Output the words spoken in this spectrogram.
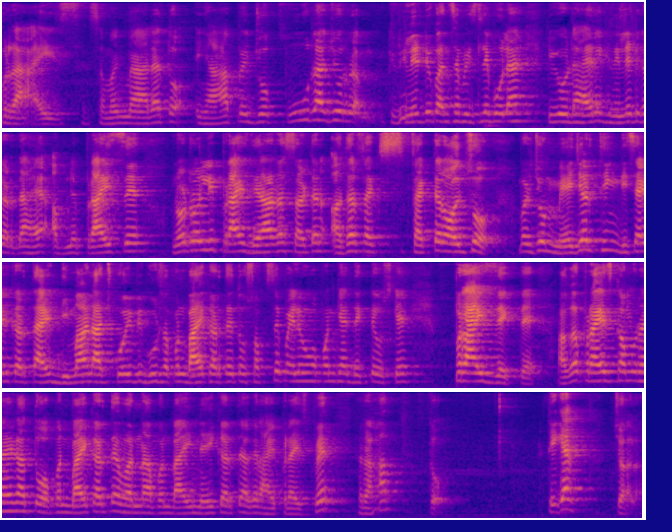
price समझ में आ रहा है? तो यहाँ पे जो पूरा जो रिलेटिव कंसेप्ट इसलिए बोला है कि वो डायरेक्ट रिलेट करता है अपने प्राइस से। Not only price there are certain other factor also but जो मेजर थिंग डिसाइड करता है डिमांड आज कोई भी गुड्स अपन बाय करते हैं तो सबसे पहले वो अपन क्या देखते हैं? उसके प्राइस देखते हैं। अगर प्राइस कम रहेगा तो अपन बाय करते हैं, वरना अपन बाई नहीं करते, अगर हाई प्राइस पे रहा तो। ठीक है? चलो।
